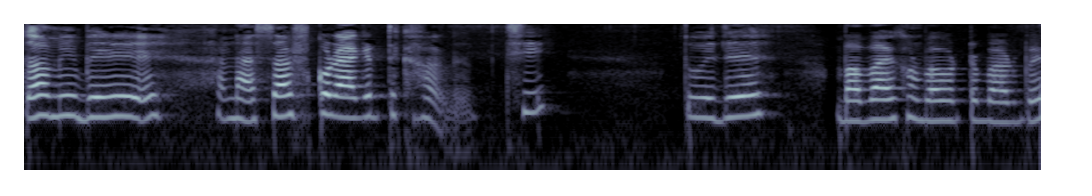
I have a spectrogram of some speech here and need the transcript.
তো আমি বেড়ে না সার্ভ করে আগের থেকে খাচ্ছি তো এই যে বাবা এখন বাবারটা বাড়বে।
